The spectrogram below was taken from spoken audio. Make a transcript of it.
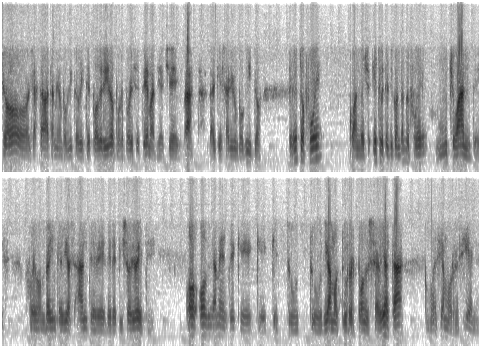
yo ya estaba también un poquito, viste, podrido por, por ese tema, te che, basta, hay que salir un poquito. Pero esto fue, cuando yo, esto que te estoy contando fue mucho antes, fueron 20 días antes del episodio este. O, obviamente que, que, que tu, tu, digamos, tu responsabilidad está, como decíamos recién,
